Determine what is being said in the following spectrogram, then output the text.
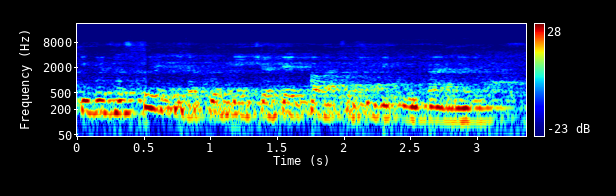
in questa splendida cornice che è il Palazzo Civico di Cagliari.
